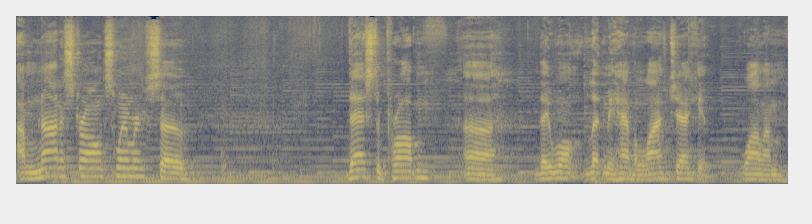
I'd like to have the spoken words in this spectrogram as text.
am not a strong swimmer, so that's the problem. Uh, they won't let me have a life jacket while I'm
